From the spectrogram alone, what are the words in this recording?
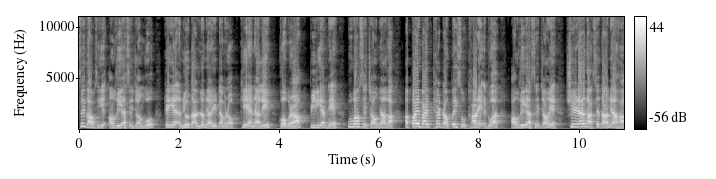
စစ်ကောင်စီရဲ့အောင်စီရစစ်ကြောင်းကိုကရအမျိုးသားလွတ်မြောက်ရေးတပ်မတော် KNL ကော့ဘရာ PDF နဲ့ပူးပေါင်းစစ်ကြောင်းများကအပိုင်းပိုင်းဖြတ်တောက်ပိတ်ဆို့ထားတဲ့အတွက်အောင်စီရစစ်ကြောင်းရဲ့ရှေ့တန်းကစစ်သားများဟာ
